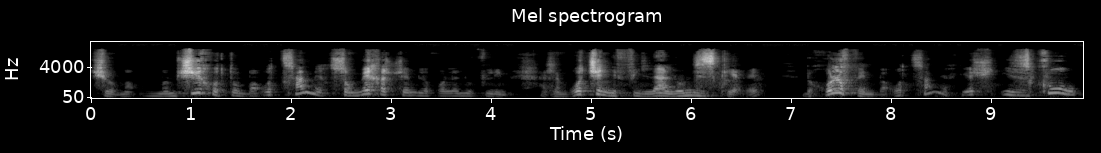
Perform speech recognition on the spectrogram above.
שהוא ממשיך אותו באות סמך סומך השם לכל הנופלים. אז למרות שנפילה לא נזכרת בכל אופן באות סמך יש אזכור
